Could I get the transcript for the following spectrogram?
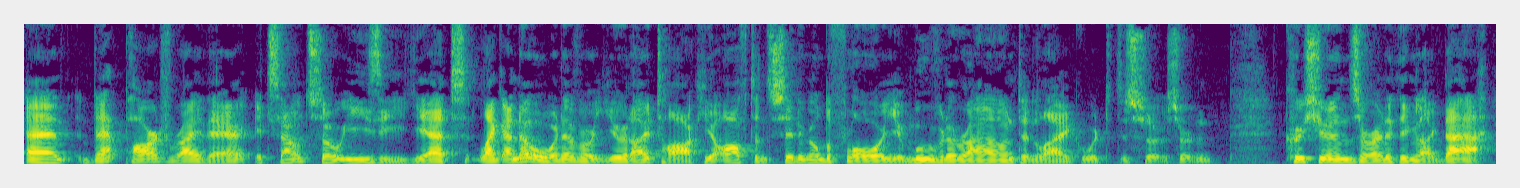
And that part right there, it sounds so easy. Yet, like I know whenever you and I talk, you're often sitting on the floor, you're moving around, and like with certain cushions or anything like that.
